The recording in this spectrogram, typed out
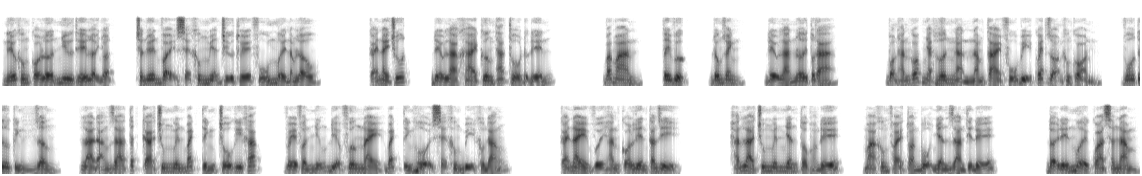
Nếu không có lớn như thế lợi nhuận, trần uyên vậy sẽ không miễn trừ thuế phú mười năm lâu. Cái này chút đều là khai cương thác thổ được đến. Bắc man, tây vực, đông doanh đều là nơi tốt ta bọn hắn góp nhặt hơn ngàn năm tài phú bị quét dọn không còn, vô tư kính dâng là đáng giá tất cả trung nguyên bách tính chỗ ghi khắc, về phần những địa phương này bách tính hội sẽ không bị không đắng. Cái này với hắn có liên can gì? Hắn là trung nguyên nhân tộc hoàng đế, mà không phải toàn bộ nhân gian thiên đế. Đợi đến mười qua sang năm,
